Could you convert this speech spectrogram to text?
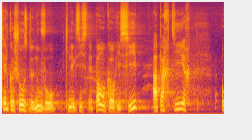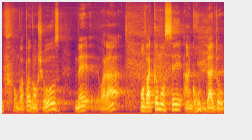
quelque chose de nouveau qui n'existait pas encore ici, à partir, on ne voit pas grand-chose, mais voilà, on va commencer un groupe d'ados.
